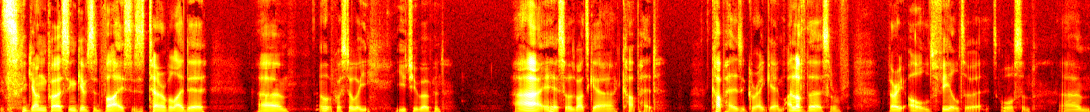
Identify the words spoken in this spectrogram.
It's a young person gives advice is a terrible idea. Um, oh, of course, still got YouTube open. Ah, yeah. So I was about to get a Cuphead. Cuphead is a great game. I love the sort of very old feel to it. It's awesome. Um,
